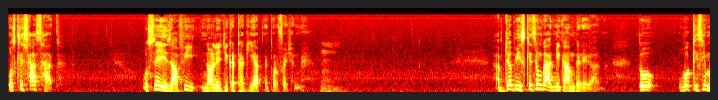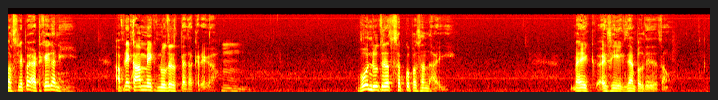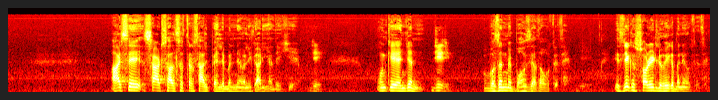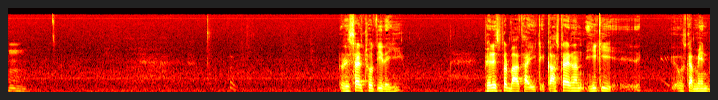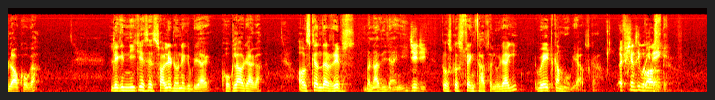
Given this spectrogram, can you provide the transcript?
اس کے ساتھ ساتھ اس نے اضافی نالج اکٹھا کیا اپنے پروفیشن میں۔ اب جب اس قسم کا آدمی کام کرے گا تو وہ کسی مسئلے پہ اٹکے گا نہیں اپنے کام میں ایک ندرت پیدا کرے گا۔ وہ ندرت سب کو پسند آئے گی۔ میں ایک ایسی ایگزامپل دے دیتا ہوں۔ آج سے ساٹھ سال ستر سال پہلے بننے والی گاڑیاں دیکھیے۔ جی۔ ان کے انجن جی جی۔ وزن میں بہت زیادہ ہوتے تھے۔ جی۔ اس لیے کہ سالڈ لوہے کے بنے ہوتے تھے۔ ریسرچ ہوتی رہی۔ پھر اس پر بات آئی کہ کاسٹ آئرن ہی کی اس کا مین بلاک ہوگا لیکن نیچے سے سالڈ ہونے کے بجائے کھوکھلا ہو جائے گا اور اس کے اندر ربس بنا دی جائیں گی۔ جی جی۔ تو اس کو اسٹرینتھ حاصل ہو جائے گی۔ ویٹ کم ہو گیا اس کا۔ ایفیشنسی وہی رہے گی۔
